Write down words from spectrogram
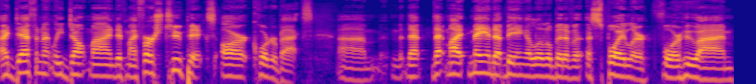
I definitely don't mind if my first two picks are quarterbacks. Um, that that might may end up being a little bit of a, a spoiler for who I'm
